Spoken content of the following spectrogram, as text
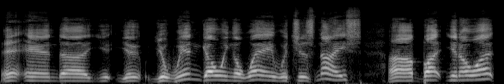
and, uh, you, you, you win going away, which is nice. Uh, but you know what?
